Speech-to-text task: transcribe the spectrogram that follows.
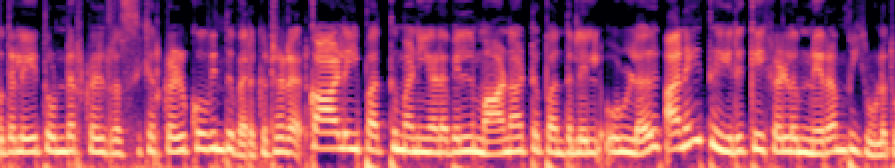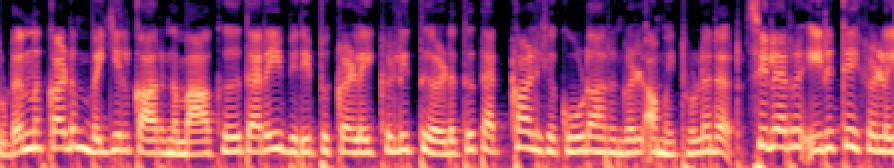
முதலே தொண்டர்கள் ரசிகர்கள் குவிந்து வருகின்றனர். காலை பத்து மணி அளவில் மாநாட்டு பந்தலில் உள்ள அனைத்து இருக்கைகளும் நிரம்பியுள்ளதுடன் கடும் வெயில் காரணமாக தரை விரிப்புகளை கிழித்து எடுத்து தற்காலிக கூடாரங்கள் அமைத்துள்ளனர். சிலர் இருக்கைகளை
